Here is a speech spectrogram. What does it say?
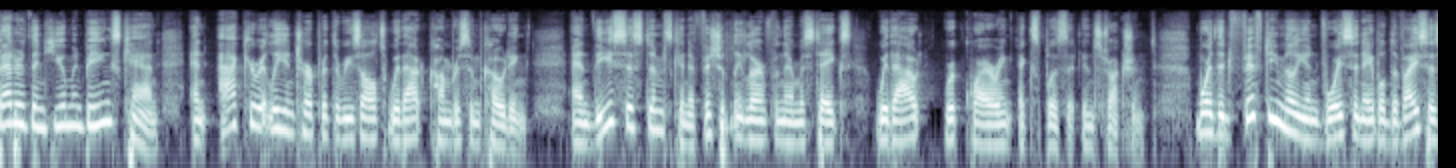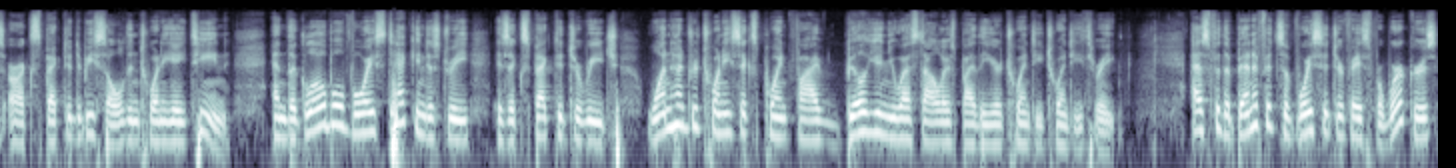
better than human beings can and accurately interpret the results without cumbersome coding. And these systems can efficiently learn from their mistakes without requiring explicit instruction. More than 50 million voice-enabled devices are expected to be sold in 2018, and the global voice tech industry is expected to reach 126.5 billion US dollars by the year 2023. As for the benefits of voice interface for workers,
